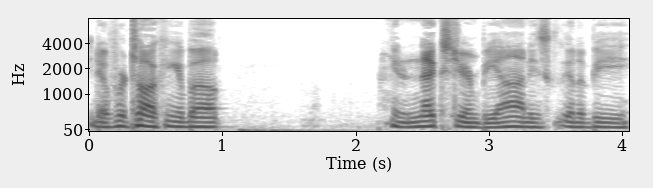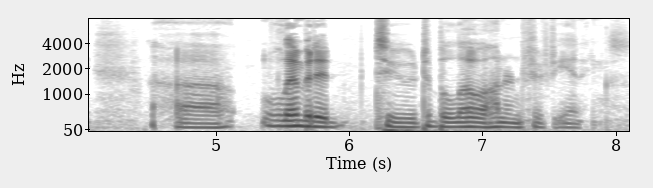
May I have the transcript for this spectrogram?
you know if we're talking about you know next year and beyond, he's going to be uh, limited to to below 150 innings.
